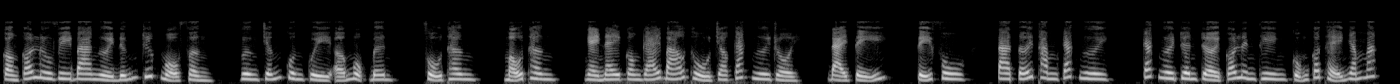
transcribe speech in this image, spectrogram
còn có Lưu Vi ba người đứng trước mộ phần, vương chấn quân quỳ ở một bên, phụ thân, mẫu thân, ngày nay con gái báo thù cho các ngươi rồi, đại tỷ, tỷ phu, ta tới thăm các ngươi, các ngươi trên trời có linh thiên cũng có thể nhắm mắt,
